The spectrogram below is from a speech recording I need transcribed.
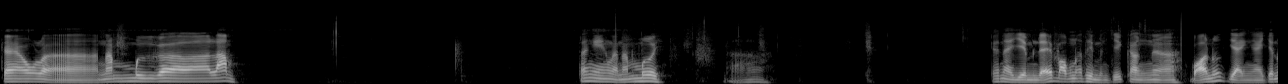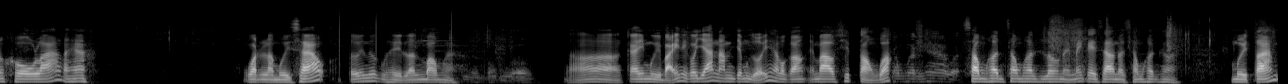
Cao là 55 tá ngang là 50 đó. Cái này về mình để bông nữa thì mình chỉ cần à, bỏ nước vài ngày cho nó khô lá thôi ha. Quanh là 16 tưới nước thì lên bông à. Đó, cây 17 này có giá 550 ha bà con? Em bao ship toàn quốc xong hơn xong hơn. Lô này mấy cây sao là xong hơn rồi 18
